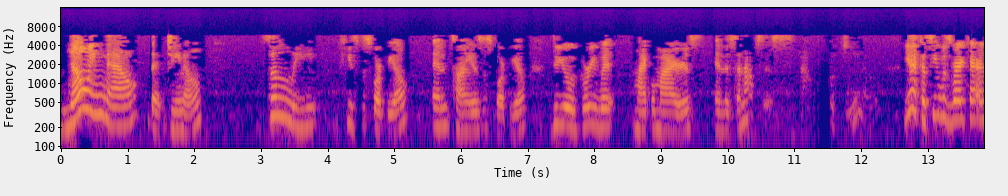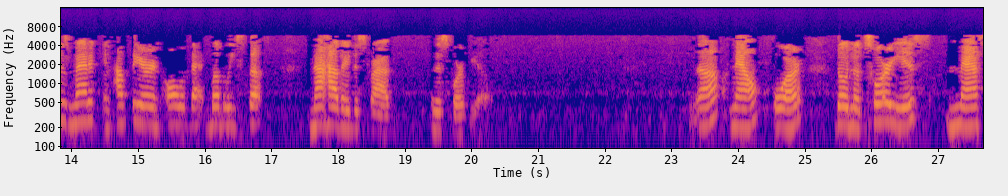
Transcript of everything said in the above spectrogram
knowing now that Gino, Celie, he's the Scorpio, and Tanya is a Scorpio, do you agree with Michael Myers in the synopsis? Yeah, because he was very charismatic and out there and all of that bubbly stuff. Not how they describe the Scorpio. Now, now for the notorious mask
